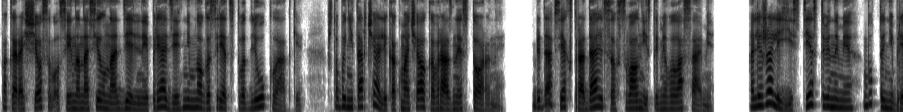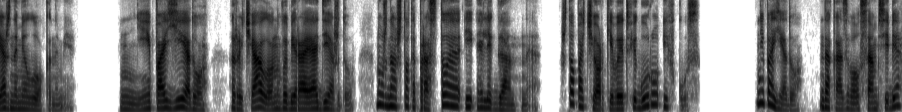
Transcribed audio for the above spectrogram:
пока расчесывался и наносил на отдельные пряди немного средства для укладки, чтобы не торчали, как мочалка, в разные стороны. Беда всех страдальцев с волнистыми волосами, а лежали естественными, будто небрежными локонами. «Не поеду», — рычал он, выбирая одежду. «Нужно что-то простое и элегантное, что подчеркивает фигуру и вкус». «Не поеду», — доказывал сам себе,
